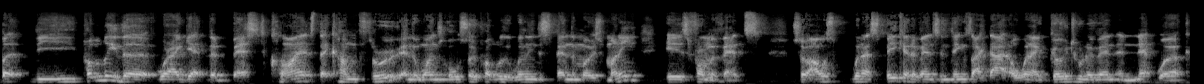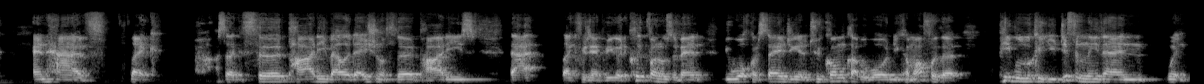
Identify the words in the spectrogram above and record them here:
But the probably the where I get the best clients that come through, and the ones also probably willing to spend the most money is from events. So I was when I speak at events and things like that, or when I go to an event and network and have like so like third party validation or third parties that like for example, you go to ClickFunnels event, you walk on stage, you get a Two Comma Club award, and you come off with it. People look at you differently than when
